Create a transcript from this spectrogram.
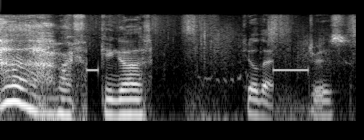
My fucking god. Kill that Driz.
